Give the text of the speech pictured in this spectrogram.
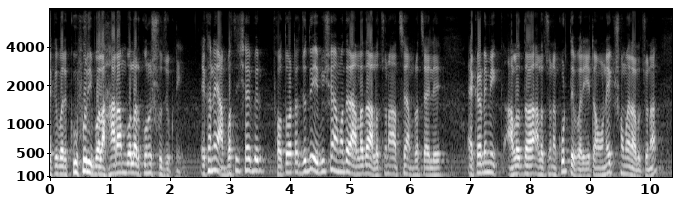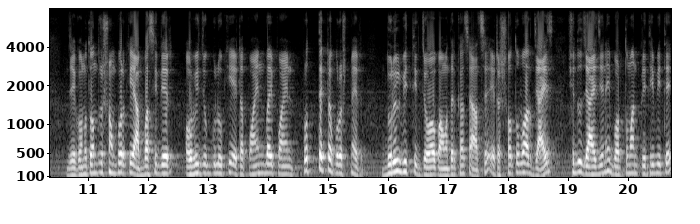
একেবারে কুফুরি বলা, হারাম বলার কোনো সুযোগ নেই। এখানে আব্বাসি সাহেবের ফতোয়াটা যদি এ বিষয়ে আমাদের আলাদা আলোচনা আছে, আমরা চাইলে একাডেমিক আলাদা আলোচনা করতে পারি, এটা অনেক সময়ের আলোচনা। যে গণতন্ত্র সম্পর্কে আব্বাসীদের অভিযোগগুলো কি এটা পয়েন্ট বাই পয়েন্ট প্রত্যেকটা প্রশ্নের দলিল ভিত্তিক জবাব আমাদের কাছে আছে। এটা শতভাগ জায়জ। শুধু জায়েজে নেই, বর্তমান পৃথিবীতে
